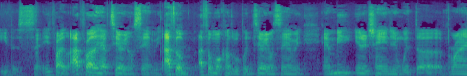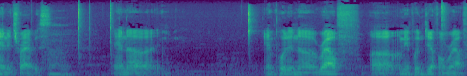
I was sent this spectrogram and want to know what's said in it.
either. Sam, he's probably. I probably have Terry on Sammy. I feel I feel more comfortable putting Terry on Sammy and me interchanging with uh, Brian and Travis, and uh, and putting uh, Ralph. Uh, I mean putting Jeff on Ralph.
